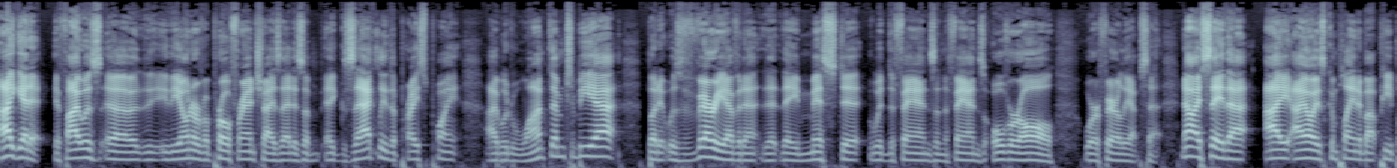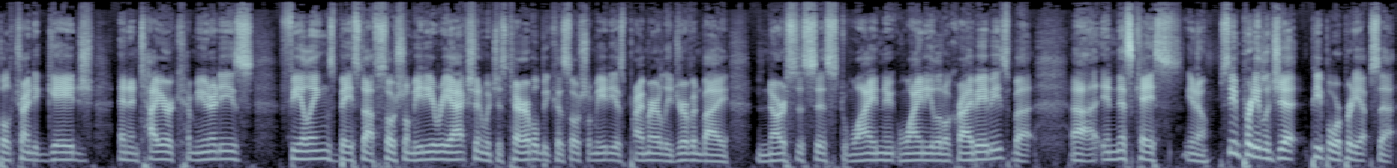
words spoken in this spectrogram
I get it. If I was uh, the, the owner of a pro franchise, that is a, exactly the price point I would want them to be at. But it was very evident that they missed it with the fans, and the fans overall were fairly upset. Now, I say that I, I always complain about people trying to gauge an entire community's feelings based off social media reaction, which is terrible because social media is primarily driven by narcissist, whiny, whiny little crybabies. But uh, in this case, you know, seemed pretty legit. People were pretty upset.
